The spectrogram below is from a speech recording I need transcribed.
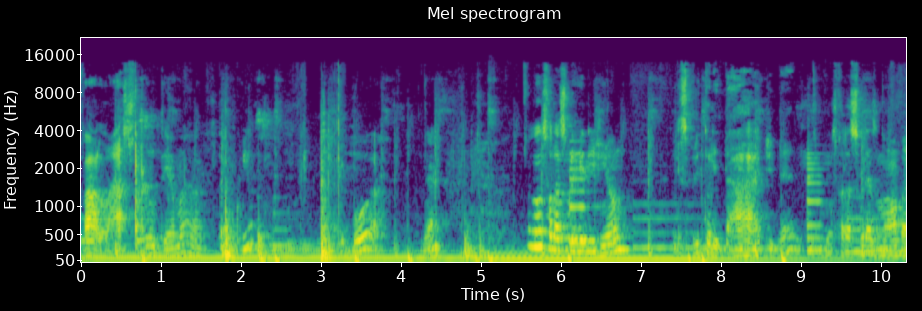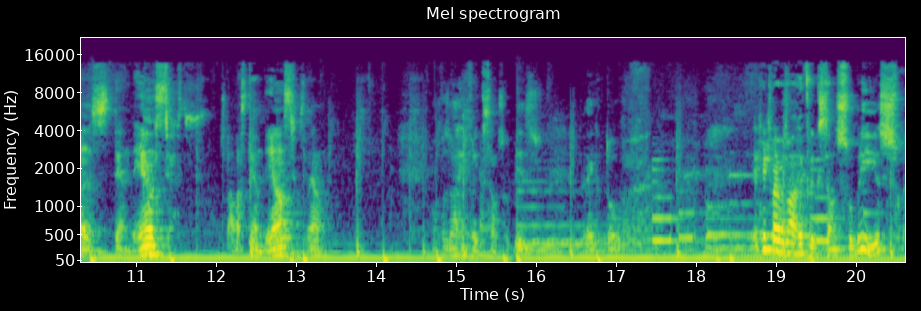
falar sobre um tema tranquilo, de boa, né? Nós vamos falar sobre religião espiritualidade, né? Vamos falar sobre as novas tendências, as novas tendências, né? Vamos fazer uma reflexão sobre isso. Peraí que eu tô. A gente vai fazer uma reflexão sobre isso.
